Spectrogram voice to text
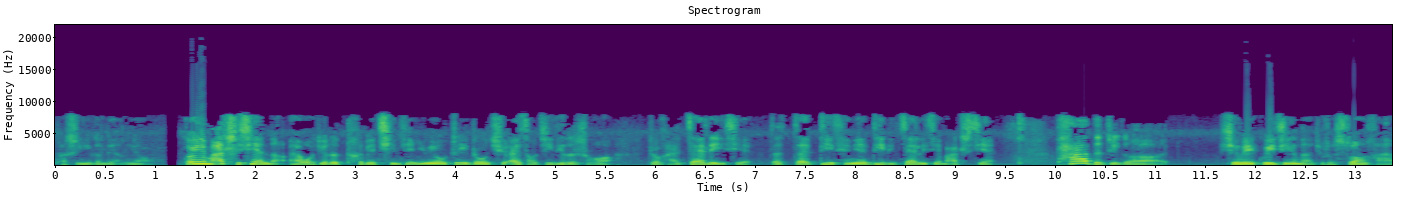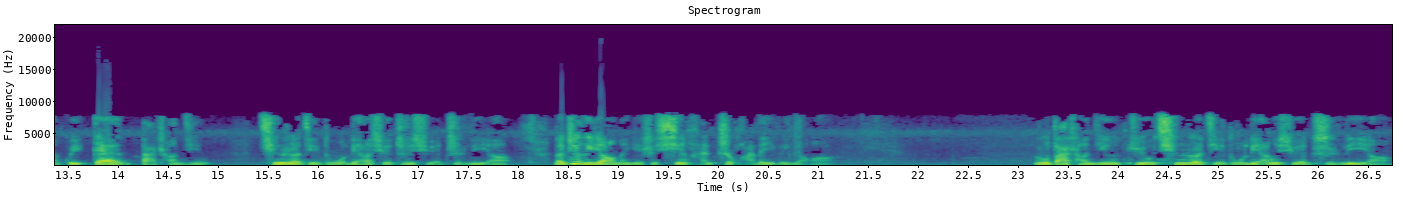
它是一个良药。关于马齿苋的，哎，我觉得特别亲切，因为我这一周去艾草基地的时候，就还摘了一些，在在地田间地里摘了一些马齿苋，它的这个性味归经呢，就是酸寒，归肝大肠经，清热解毒、凉血止血、止痢啊。那这个药呢，也是性寒治滑的一个药啊。入大肠经，具有清热解毒、凉血止痢啊，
